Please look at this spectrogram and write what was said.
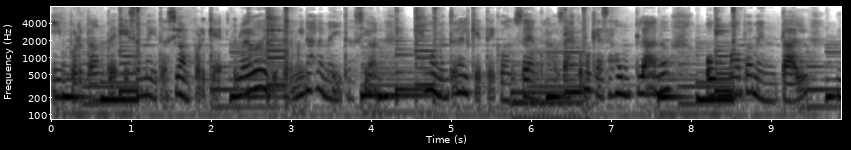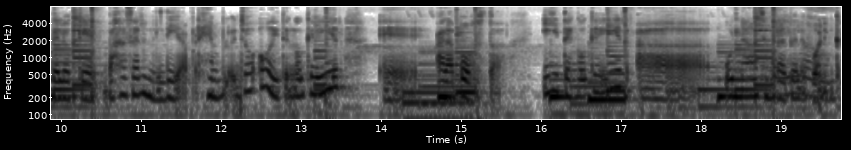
importante esa meditación porque luego de que terminas la meditación es el momento en el que te concentras. O sea, es como que haces un plano o un mapa mental de lo que vas a hacer en el día. Por ejemplo, yo hoy tengo que ir eh, a la posta y tengo que ir a una central telefónica,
